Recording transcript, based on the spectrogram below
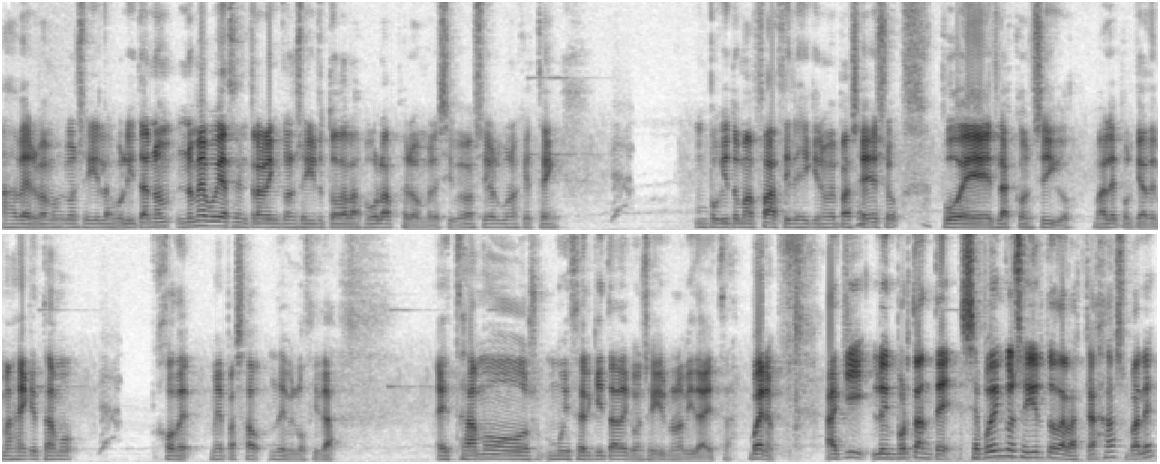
A ver, vamos a conseguir las bolitas. No, me voy a centrar en conseguir todas las bolas, pero hombre, si veo así algunas que estén un poquito más fáciles y que no me pase eso, pues las consigo, ¿vale? Porque además es que estamos... Joder, me he pasado de velocidad. Estamos muy cerquita de conseguir una vida extra Bueno, aquí lo importante Se pueden conseguir todas las cajas, ¿vale?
